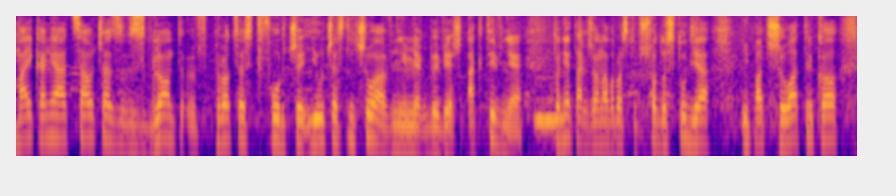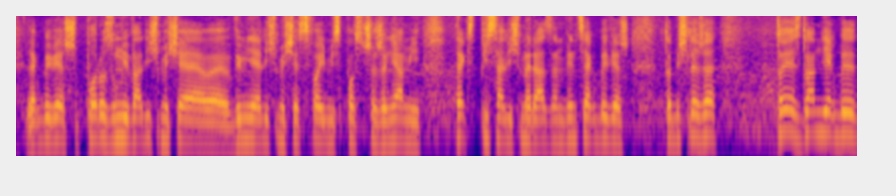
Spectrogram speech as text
Majka miała cały czas wzgląd w proces twórczy i uczestniczyła w nim jakby wiesz aktywnie. To nie tak, że ona po prostu przyszła do studia i patrzyła, tylko jakby wiesz porozumiewaliśmy się, wymienialiśmy się swoimi spostrzeżeniami, tekst pisaliśmy razem, więc jakby wiesz, to myślę, że to jest dla mnie jakby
